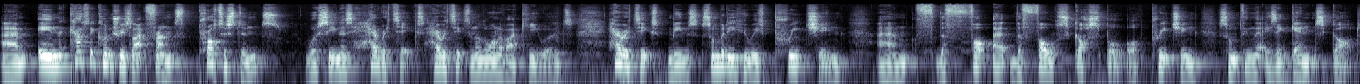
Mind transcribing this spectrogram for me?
Um, in Catholic countries like France, Protestants were seen as heretics. Heretics, another one of our keywords. Heretics means somebody who is preaching um, the, fo- uh, the false gospel or preaching something that is against God.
